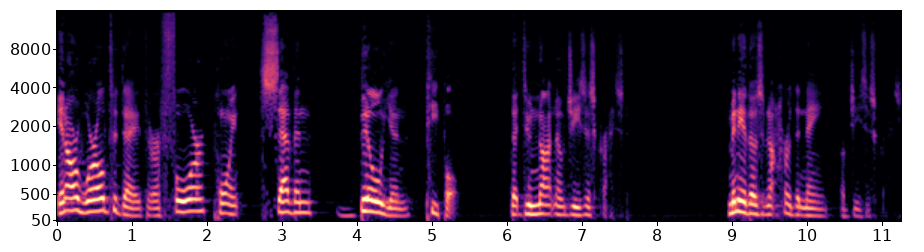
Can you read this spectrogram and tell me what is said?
In our world today, there are 4.7 billion people that do not know Jesus Christ. Many of those have not heard the name of Jesus Christ.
